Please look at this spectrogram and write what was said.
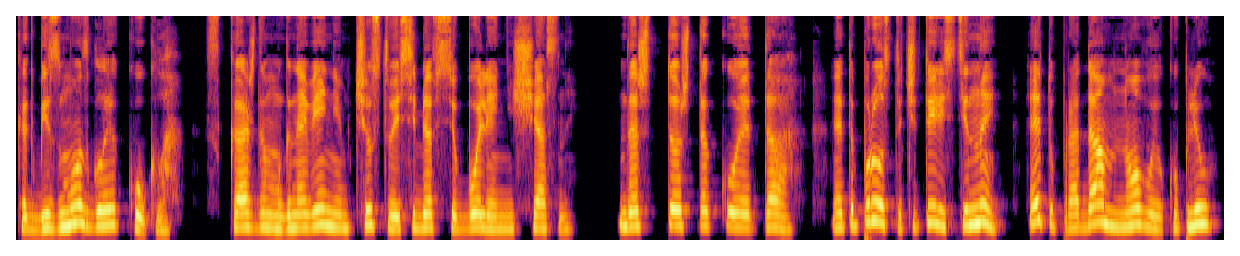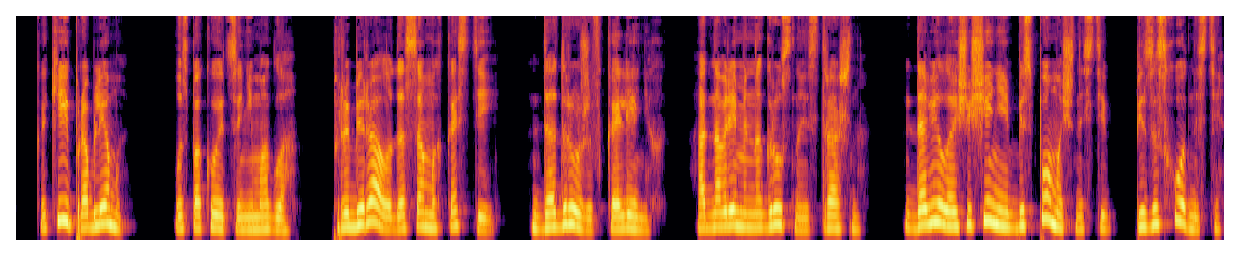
как безмозглая кукла, с каждым мгновением чувствуя себя все более несчастной. «Да что ж такое-то? Это просто четыре стены. Эту продам, новую куплю. Какие проблемы?» Успокоиться не могла. Пробирала до самых костей, до дрожи в коленях. Одновременно грустно и страшно. Давило ощущение беспомощности, безысходности,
